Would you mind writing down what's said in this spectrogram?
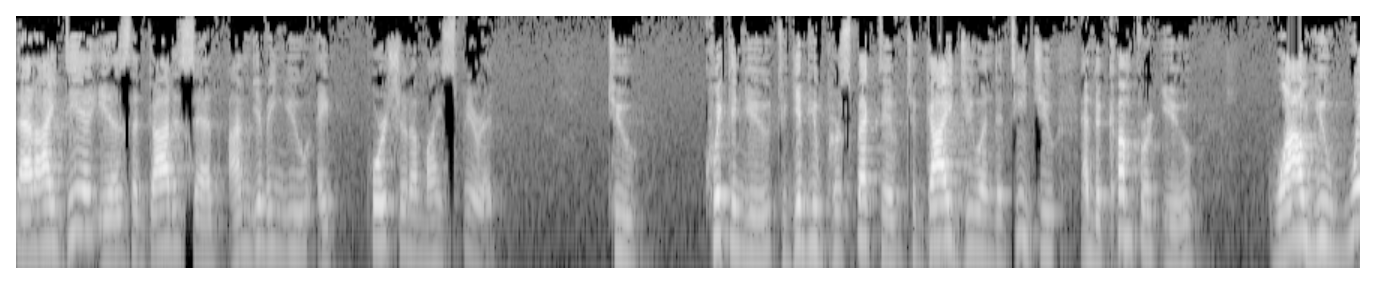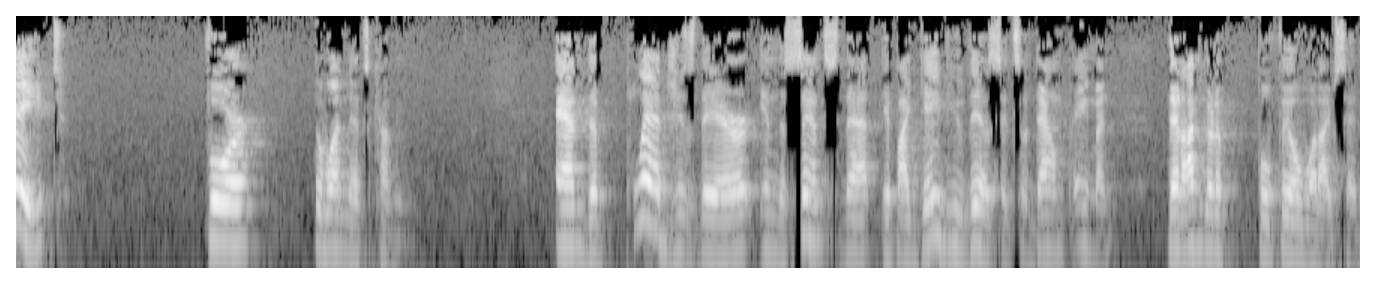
That idea is that God has said, I'm giving you a portion of my spirit to quicken you, to give you perspective, to guide you and to teach you and to comfort you while you wait for the one that's coming. And the pledge is there in the sense that if I gave you this, it's a down payment, that I'm going to fulfill what I've said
